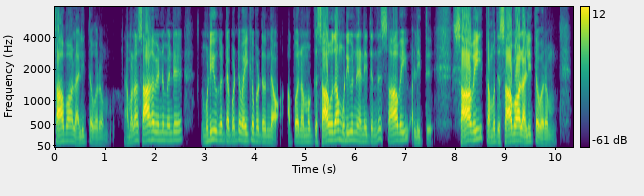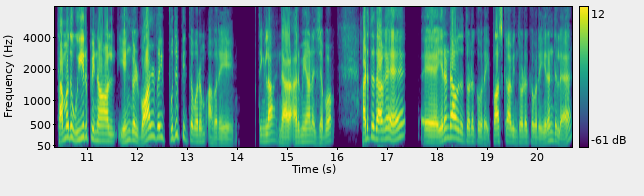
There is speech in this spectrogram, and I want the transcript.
சாவால் அளித்தவரும் நம்மளாம் சாக வேண்டும் என்று முடிவு கட்டப்பட்டு வைக்கப்பட்டிருந்தோம். அப்போ நமக்கு சாவு தான் முடிவுன்னு நினைத்திருந்து சாவை அழித்து சாவை தமது சாவால் அளித்தவரும் தமது உயிர்ப்பினால் எங்கள் வாழ்வை புதுப்பித்தவரும் அவரே. பார்த்தீங்களா? இந்த அருமையான ஜெபம். அடுத்ததாக இரண்டாவது தொடக்க உரை பாஸ்காவின் தொடக்க உரை இரண்டில்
